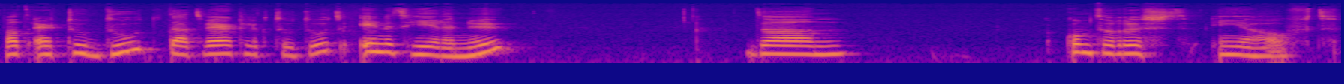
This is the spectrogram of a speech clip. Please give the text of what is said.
wat ertoe doet, daadwerkelijk toe doet, in het hier en nu, dan komt er rust in je hoofd.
